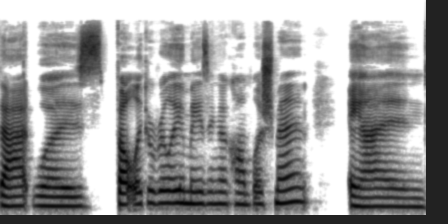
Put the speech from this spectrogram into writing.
that was felt like a really amazing accomplishment and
